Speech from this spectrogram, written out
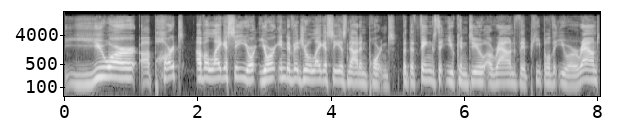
you are a part of a legacy. Your your individual legacy is not important, but the things that you can do around the people that you are around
